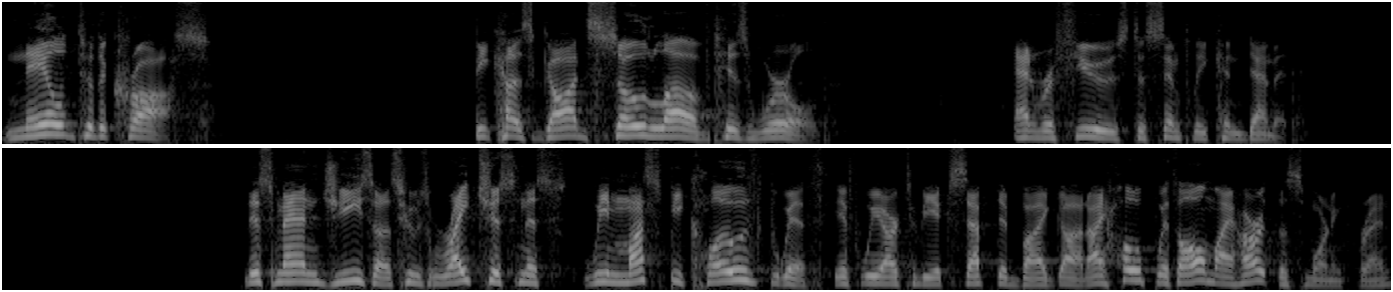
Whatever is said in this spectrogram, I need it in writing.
nailed to the cross because God so loved his world and refused to simply condemn it. This man Jesus, whose righteousness we must be clothed with if we are to be accepted by God. I hope with all my heart this morning, friend,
